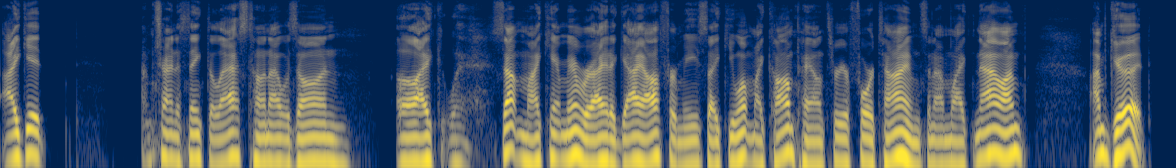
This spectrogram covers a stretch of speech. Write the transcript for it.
I get. I'm trying to think. The last hunt I was on, oh, I something I can't remember. I had a guy offer me. He's like, "You want my compound three or four times?" And I'm like, "No, I'm I'm good."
